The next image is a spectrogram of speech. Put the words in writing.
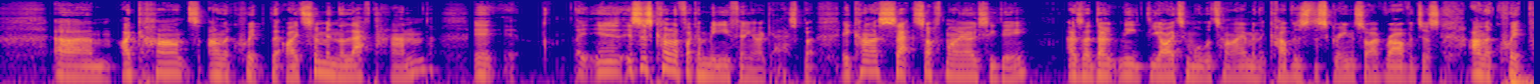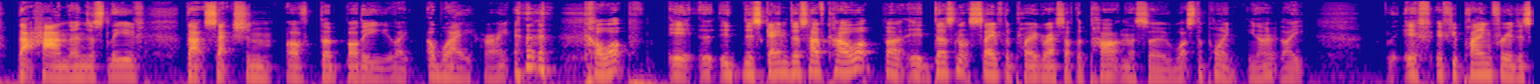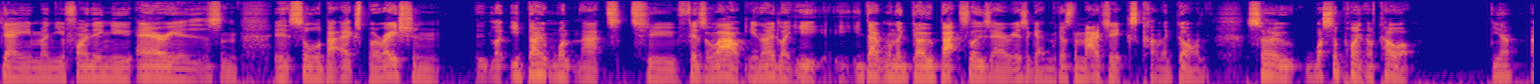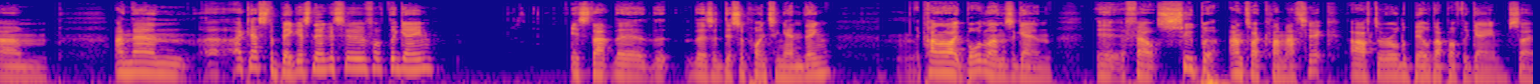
Um, i can't unequip the item in the left hand. It it's just kind of like a me thing, I guess, but it kind of sets off my OCD as I don't need the item all the time and it covers the screen, so I'd rather just unequip that hand and just leave that section of the body like away, right? co-op. It, it this game does have co-op, but it does not save the progress of the partner. So what's the point? You know, like if if you're playing through this game and you're finding new areas and it's all about exploration, like you don't want that to fizzle out you know? Like you you don't want to go back to those areas again because the magic's kind of gone. So what's the point of co-op? You know um and then uh, i guess the biggest negative of the game is that the, the there's a disappointing ending. Kind of like borderlands again it felt super anticlimactic after all the build up of the game so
